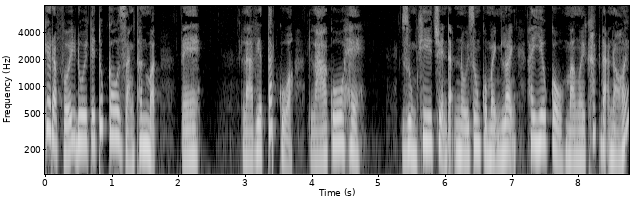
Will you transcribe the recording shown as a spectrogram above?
khi đọc với đôi kết thúc câu dạng thân mật. Re là viết tắt của lá cô hè. Dùng khi chuyện đặt nội dung của mệnh lệnh hay yêu cầu mà người khác đã nói.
